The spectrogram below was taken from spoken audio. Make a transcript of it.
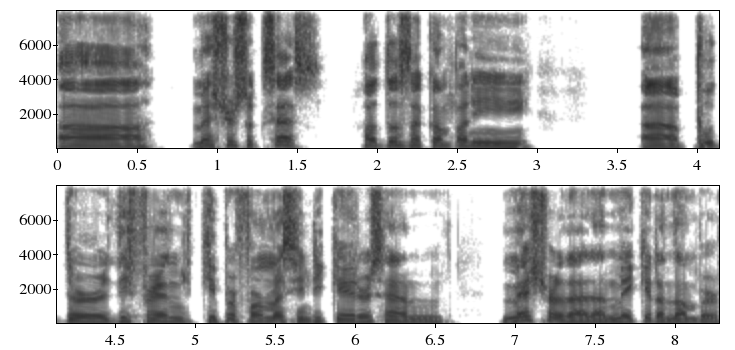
uh, measure success? How does a company uh, put their different key performance indicators and measure that and make it a number?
